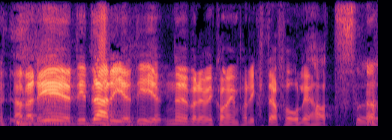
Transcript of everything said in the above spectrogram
Ja men det är, det där är, det är, nu börjar vi komma in på riktiga foliehats jo men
